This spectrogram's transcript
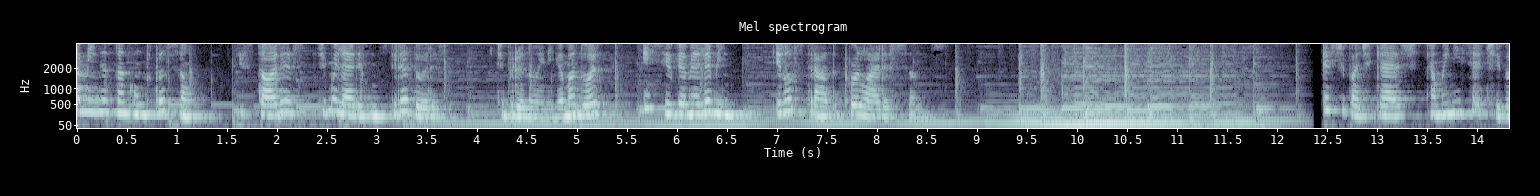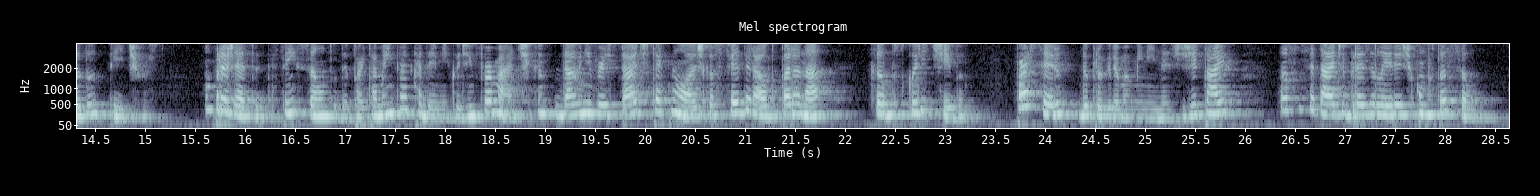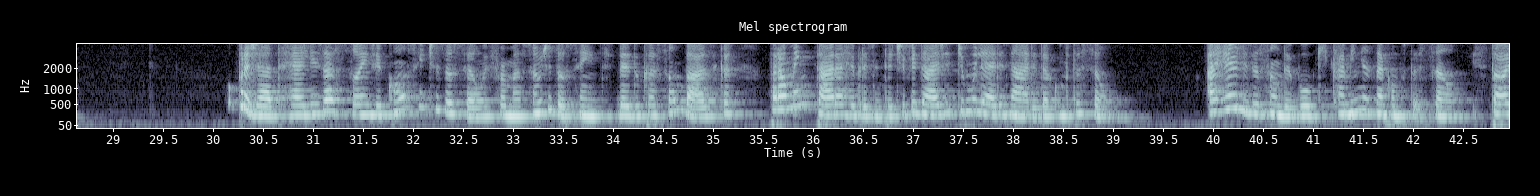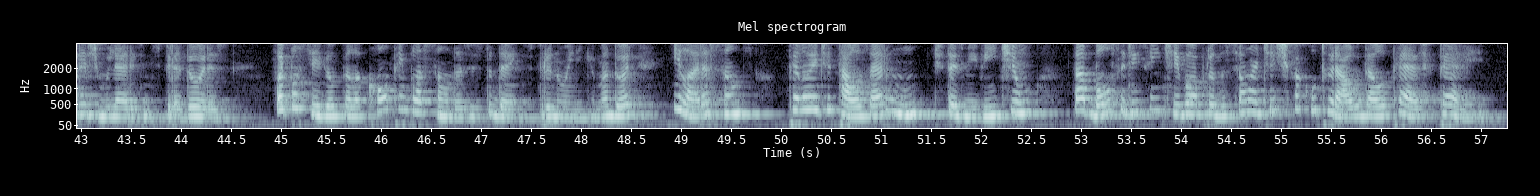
Caminhos na Computação. Histórias de Mulheres Inspiradoras, de Bruno Henning Amador e Silvia Melhabim, ilustrado por Lara Santos. Este podcast é uma iniciativa do Teachers, um projeto de extensão do Departamento Acadêmico de Informática da Universidade Tecnológica Federal do Paraná, campus Curitiba, parceiro do programa Meninas Digitais da Sociedade Brasileira de Computação, o projeto realiza ações de conscientização e formação de docentes da educação básica para aumentar a representatividade de mulheres na área da computação. A realização do e-book Caminhos na Computação Histórias de Mulheres Inspiradoras foi possível pela contemplação das estudantes Bruno Henrique e Lara Santos pelo edital 01 de 2021 da Bolsa de Incentivo à Produção Artística Cultural da UTF-PR.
